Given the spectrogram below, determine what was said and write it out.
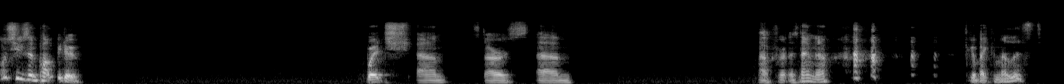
Was in Pompidou. Which, um, stars, um, I've forgotten his name now. Go back to my list.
